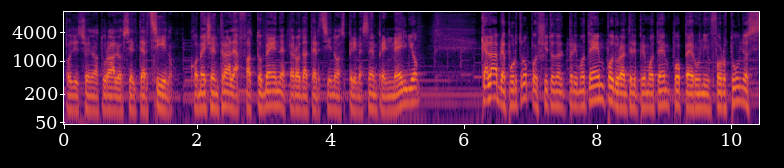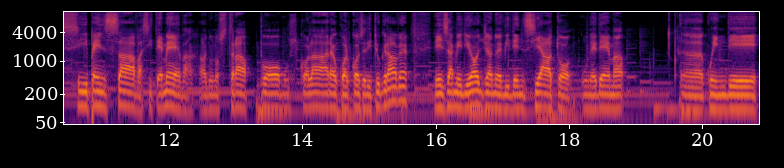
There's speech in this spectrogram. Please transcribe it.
posizione naturale, ossia il terzino. Come centrale ha fatto bene, però da terzino esprime sempre il meglio Calabria purtroppo è uscito nel primo tempo, durante il primo tempo per un infortunio si pensava, si temeva ad uno strappo muscolare o qualcosa di più grave, gli esami di oggi hanno evidenziato un edema, eh, quindi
